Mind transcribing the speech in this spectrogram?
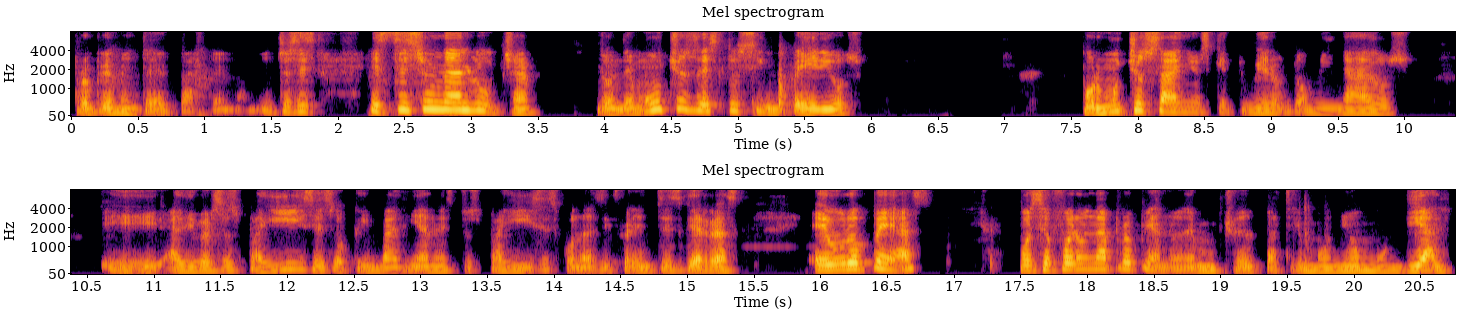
propiamente del Partenón. Entonces, esta es una lucha donde muchos de estos imperios, por muchos años que tuvieron dominados eh, a diversos países o que invadían estos países con las diferentes guerras europeas, pues se fueron apropiando de mucho del patrimonio mundial,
